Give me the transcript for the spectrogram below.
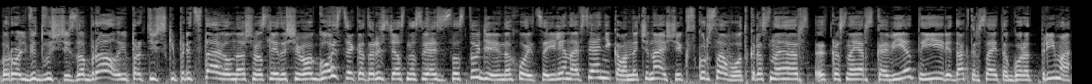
э, роль ведущей забрал и практически представил нашего следующего гостя, который сейчас на связи со студией находится. Елена Овсянникова, начинающий экскурсовод Красноярск, Красноярсковед и редактор сайта «Город Прима».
